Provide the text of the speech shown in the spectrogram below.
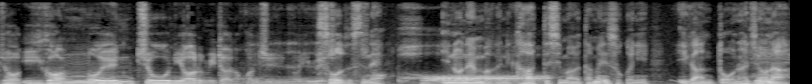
じゃあ胃がんの延長にあるみたいな感じのイメージ、えー、そうですね。胃の粘膜に変わってしまうためにそこに胃がんと同じような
